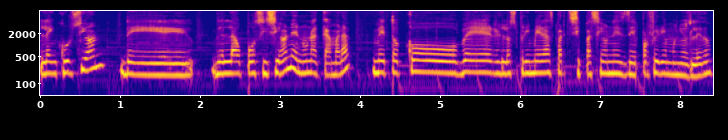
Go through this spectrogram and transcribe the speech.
la incursión de, de la oposición en una cámara. Me tocó ver las primeras participaciones de Porfirio Muñoz Ledo,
